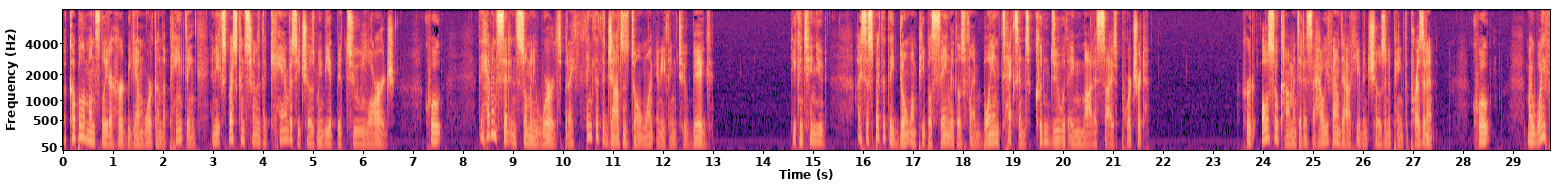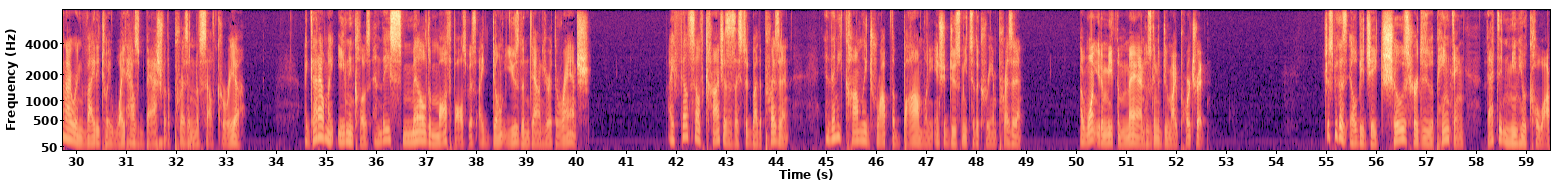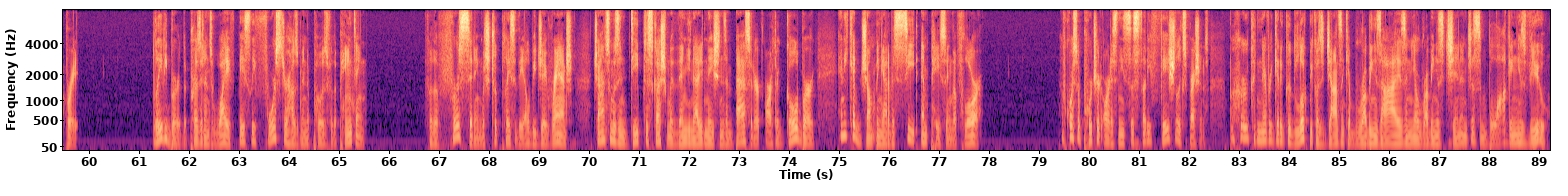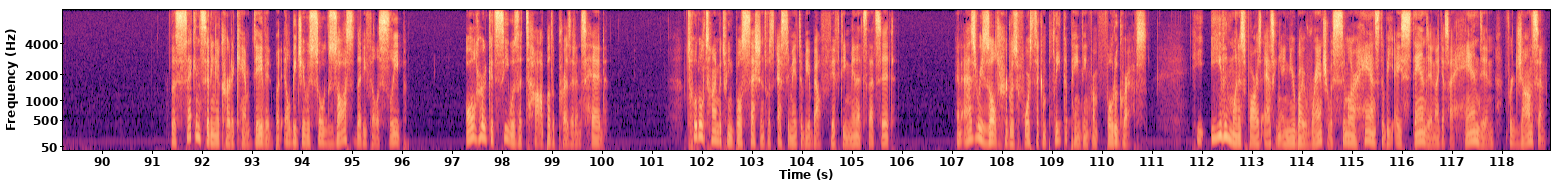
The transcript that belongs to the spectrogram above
A couple of months later, Hurd began work on the painting, and he expressed concern that the canvas he chose may be a bit too large. Quote, They haven't said it in so many words, but I think that the Johnsons don't want anything too big. He continued, I suspect that they don't want people saying that those flamboyant Texans couldn't do with a modest sized portrait. Hurd also commented as to how he found out he had been chosen to paint the president. Quote, My wife and I were invited to a White House bash for the president of South Korea. I got out my evening clothes and they smelled mothballs because I don't use them down here at the ranch. I felt self conscious as I stood by the president and then he calmly dropped the bomb when he introduced me to the Korean president. I want you to meet the man who's going to do my portrait. Just because LBJ chose her to do the painting, that didn't mean he would cooperate. Lady Bird, the president's wife, basically forced her husband to pose for the painting. For the first sitting, which took place at the LBJ ranch, Johnson was in deep discussion with then United Nations Ambassador Arthur Goldberg and he kept jumping out of his seat and pacing the floor. Of course, a portrait artist needs to study facial expressions, but Hurd could never get a good look because Johnson kept rubbing his eyes and you know, rubbing his chin and just blocking his view. The second sitting occurred at Camp David, but LBJ was so exhausted that he fell asleep. All Hurd could see was the top of the president's head. Total time between both sessions was estimated to be about 50 minutes. That's it. And as a result, Hurd was forced to complete the painting from photographs. He even went as far as asking a nearby rancher with similar hands to be a stand in, I guess a hand in, for Johnson.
